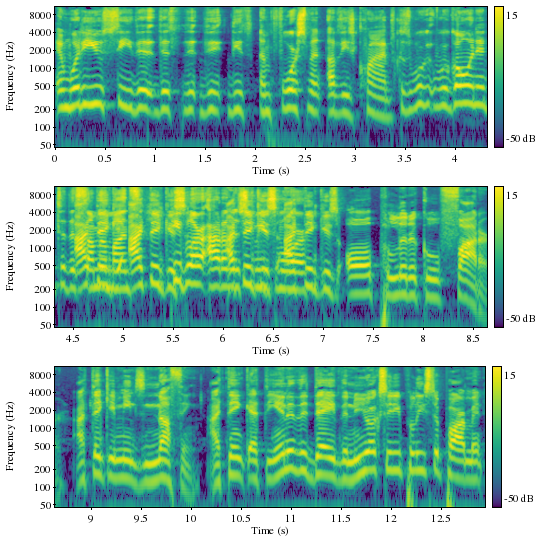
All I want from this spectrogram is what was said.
And what do you see the, this the, the, this enforcement of these crimes? Because we're, we're going into the I summer think, months. I think people are out on I the think streets it's, more. I think it's all political fodder. I think it means nothing. I think at the end of the day, the New York City Police Department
